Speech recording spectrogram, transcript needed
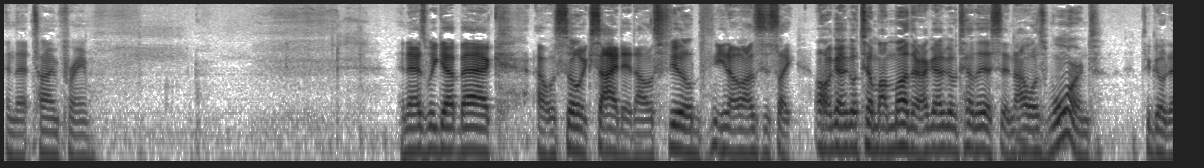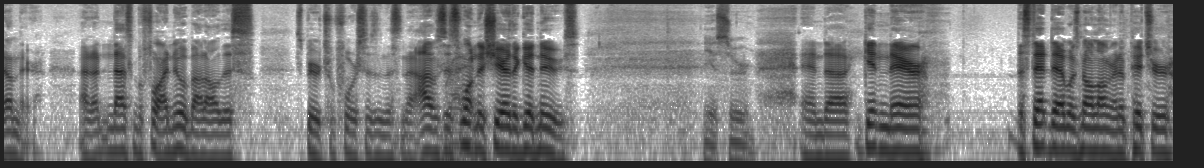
in that time frame. And as we got back, I was so excited. I was filled, you know, I was just like, oh, I got to go tell my mother. I got to go tell this. And I was warned to go down there. And that's before I knew about all this spiritual forces and this and that. I was just right. wanting to share the good news. Yes, sir. And uh, getting there, the stepdad was no longer in the picture.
